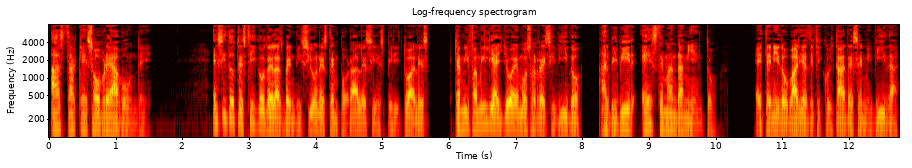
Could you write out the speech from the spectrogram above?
hasta que sobreabunde. He sido testigo de las bendiciones temporales y espirituales que mi familia y yo hemos recibido al vivir este mandamiento. He tenido varias dificultades en mi vida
